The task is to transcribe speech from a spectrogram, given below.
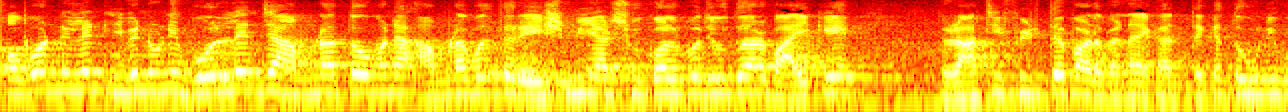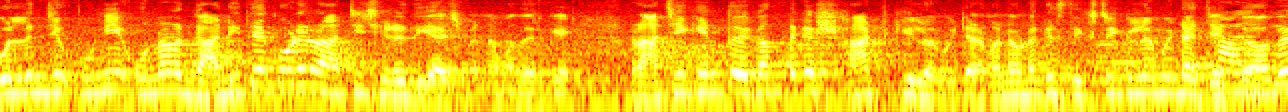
খবর নিলেন ইভেন উনি বললেন যে আমরা তো মানে আমরা বলতে রেশমি আর সুকল্প যেহেতু আর বাইকে রাঁচি ফিরতে পারবে না এখান থেকে। তো উনি বললেন যে উনি ওনার গাড়িতে করে রাঁচি ছেড়ে দিয়ে আসবেন আমাদেরকে। রাঁচি কিন্তু এখান থেকে ষাট কিলোমিটার মানে ওনাকে সিক্সটি কিলোমিটার যেতে হবে।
